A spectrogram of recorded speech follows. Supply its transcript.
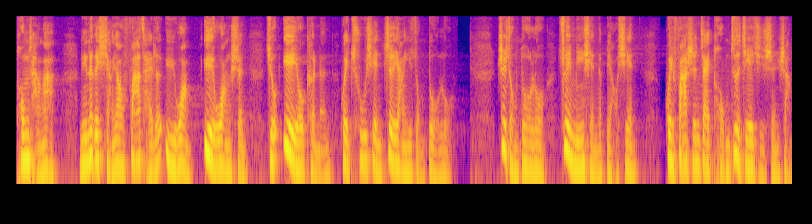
通常啊，你那个想要发财的欲望越旺盛，就越有可能会出现这样一种堕落。这种堕落最明显的表现会发生在统治阶级身上，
